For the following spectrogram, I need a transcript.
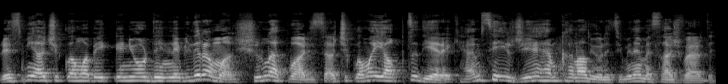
Resmi açıklama bekleniyor denilebilir ama Şırnak valisi açıklama yaptı diyerek hem seyirciye hem kanal yönetimine mesaj verdi.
